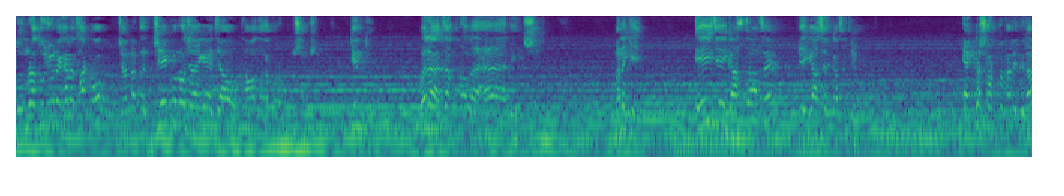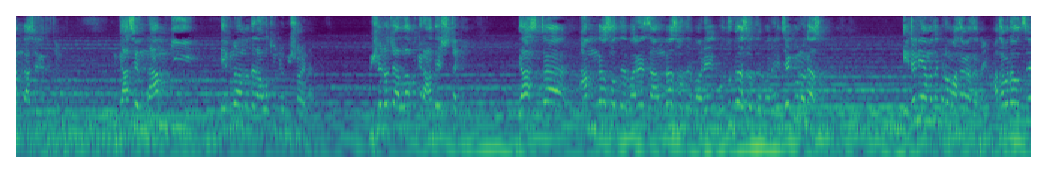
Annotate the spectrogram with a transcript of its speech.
তোমরা দুজন এখানে থাকো, জান্নাতের যে কোনো জায়গায় যাও খাওয়া দাওয়া করো, কোনো সমস্যা কিন্তু বলে মানে কি, এই যে গাছটা আছে, এই গাছের কাছে যেও। একটা শর্ত খালি দিলাম, গাছের কাছে যেও। গাছের নাম কি, এগুলো আমাদের আলোচনার বিষয় না। বিষয়টা হচ্ছে আল্লাহ পাকের আদেশটা কি? গাছটা আম গাছ হতে পারে, জাম গাছ হতে পারে কদু গাছ হতে পারে যে কোনো গাছ হতে পারে। এটা নিয়ে আমাদের কোনো মাথা ব্যথা নাই। মাথা ব্যথা হচ্ছে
